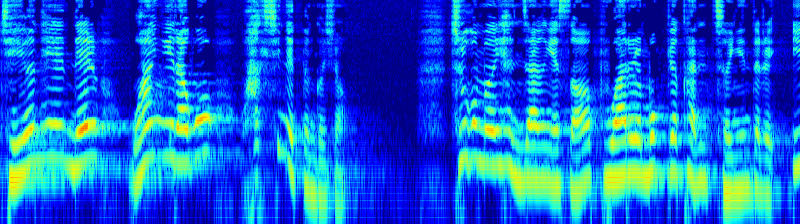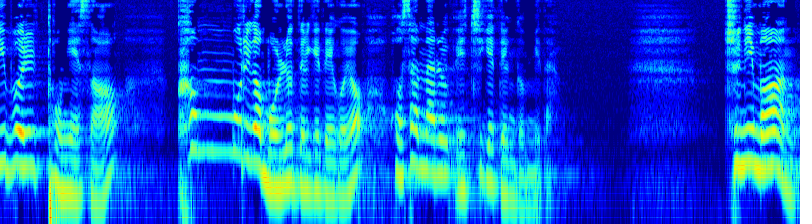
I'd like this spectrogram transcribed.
재현해낼 왕이라고 확신했던 거죠. 죽음의 현장에서 부활을 목격한 증인들의 입을 통해서 큰 무리가 몰려들게 되고요. 호산나를 외치게 된 겁니다. 주님은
